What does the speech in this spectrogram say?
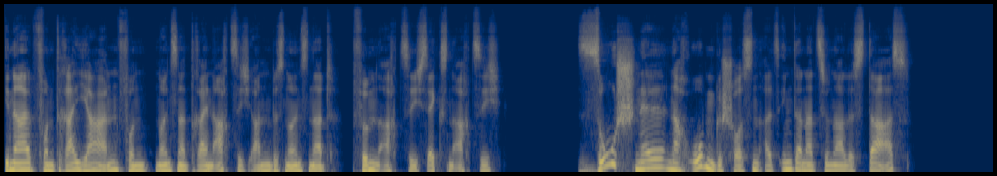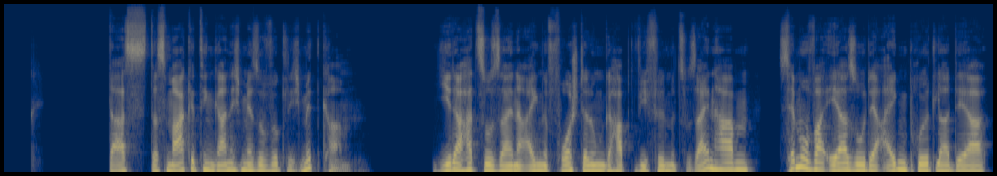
innerhalb von drei Jahren, von 1983 an bis 1985, 86, so schnell nach oben geschossen als internationale Stars, dass das Marketing gar nicht mehr so wirklich mitkam. Jeder hat so seine eigene Vorstellung gehabt, wie Filme zu sein haben. Sammo war eher so der Eigenbrötler, der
